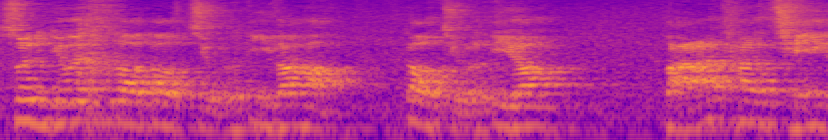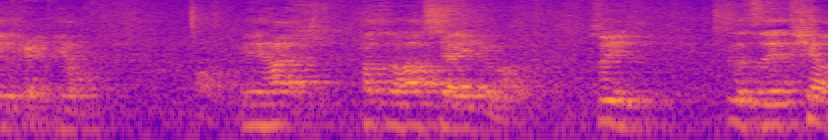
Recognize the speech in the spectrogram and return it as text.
所以你就会知道到九的地方哈，到九的地方，把它它的前一个改掉，哦，因为它它知道它下一个嘛，所以这个直接跳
